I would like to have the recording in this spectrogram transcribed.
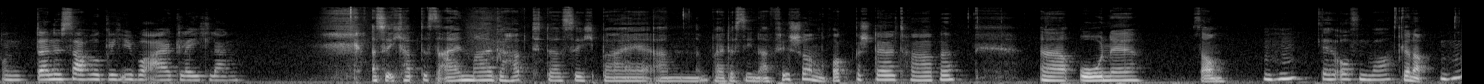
Und dann ist es auch wirklich überall gleich lang. Also ich habe das einmal gehabt, dass ich bei, ähm, bei der Sina Fischer einen Rock bestellt habe, äh, ohne Saum. Mhm, der offen war. Genau. Mhm.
